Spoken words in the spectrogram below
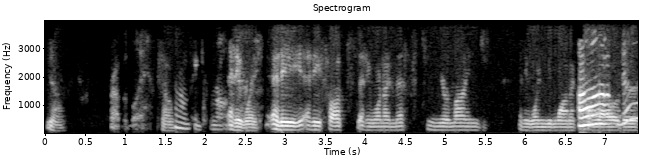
Yeah. Probably. So I don't think you're wrong. Anyway, any any thoughts? Anyone I missed in your mind? Anyone you want to call uh, out no. or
